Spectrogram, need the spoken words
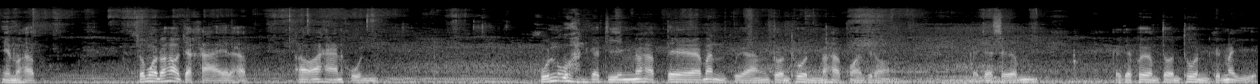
เห็นไหมครับ สมมติว่าเฮาจะขายนะครับ เอาอาหารขุน ขุนอ้วนก็จริงนะครับ แต่มันเปลืองต้นทุนนะครับพ่อพี่น้อง ก็จะเสริม ก็จะเพิ่มต้นทุนขึ้นมาอีก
